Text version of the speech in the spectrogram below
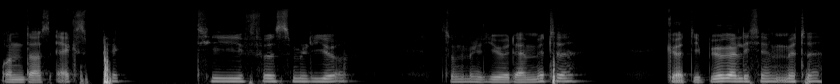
und das expektives Milieu. Zum Milieu der Mitte gehört die bürgerliche Mitte,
